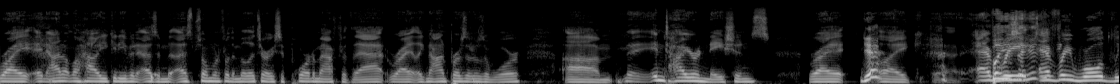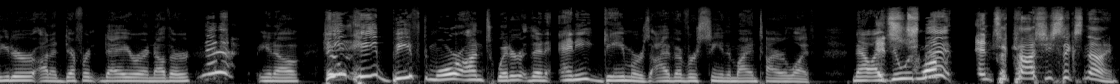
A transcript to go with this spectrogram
right? And I don't know how you could even, as a, as someone for the military, support him after that, right? Like non-prisoners of war, um, entire nations, right? Yeah, like uh, every every world leader on a different day or another. Yeah. You know, he he beefed more on Twitter than any gamers I've ever seen in my entire life. Now I it's do admit, and Tekashi six nine,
